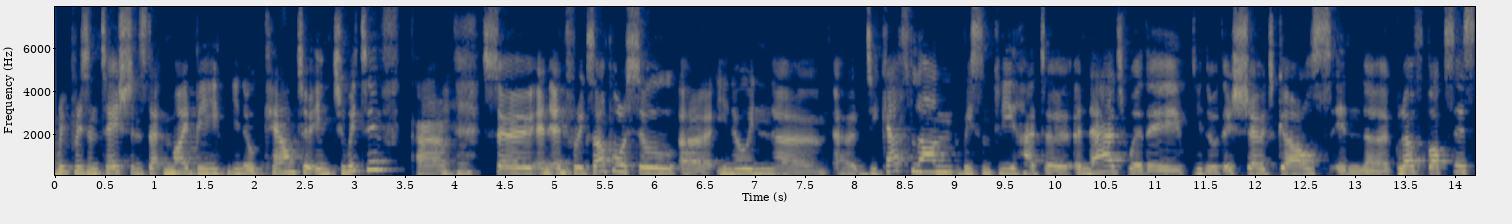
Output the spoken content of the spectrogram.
representations that might be, you know, counterintuitive. Uh, mm-hmm. So, and, and for example, so, uh, you know, in uh, uh Decathlon recently had a, an ad where they, you know, they showed girls in uh, glove boxes,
